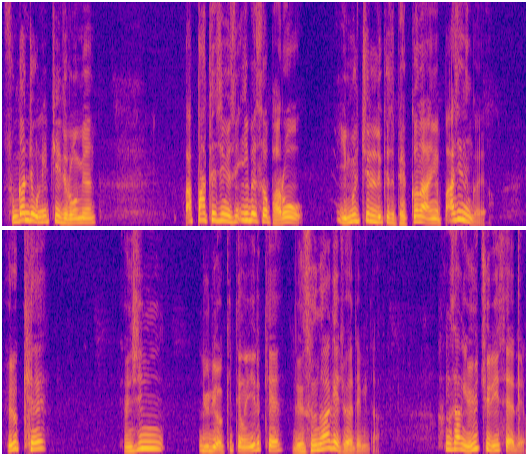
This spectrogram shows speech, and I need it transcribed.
순간적으로 입질이 들어오면 빳빳해지면서 입에서 바로 이물질을 느껴서 뱉거나 아니면 빠지는 거예요. 이렇게 연신율이 없기 때문에 이렇게 느슨하게 줘야 됩니다. 항상 여윳줄이 있어야 돼요.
